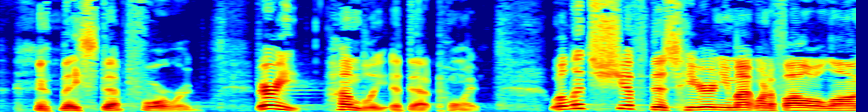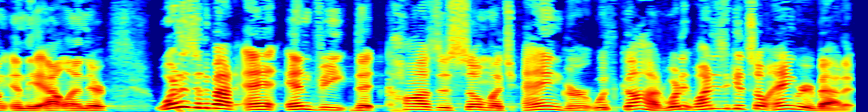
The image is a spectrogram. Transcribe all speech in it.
and they stepped forward. Very humbly at that point. Well, let's shift this here, and you might want to follow along in the outline there. What is it about envy that causes so much anger with God? What, why does he get so angry about it?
